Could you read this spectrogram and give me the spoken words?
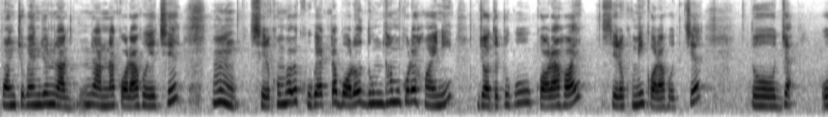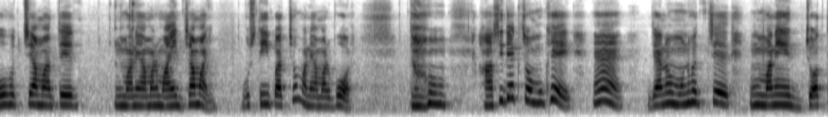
পঞ্চব্যঞ্জন রান্না করা হয়েছে। হুম, সেরকমভাবে খুব একটা বড় ধুমধাম করে হয়নি। যতটুকু করা হয়, সেরকমই করা হচ্ছে। তো যা, ও হচ্ছে আমাদের মানে আমার মায়ের জামাই, বুঝতেই পারছ? মানে আমার বর। তো হাসি দেখছ মুখে? হ্যাঁ যেন মনে হচ্ছে মানে যত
